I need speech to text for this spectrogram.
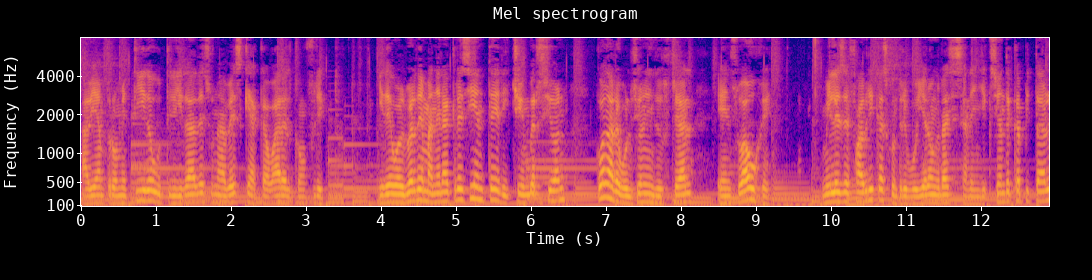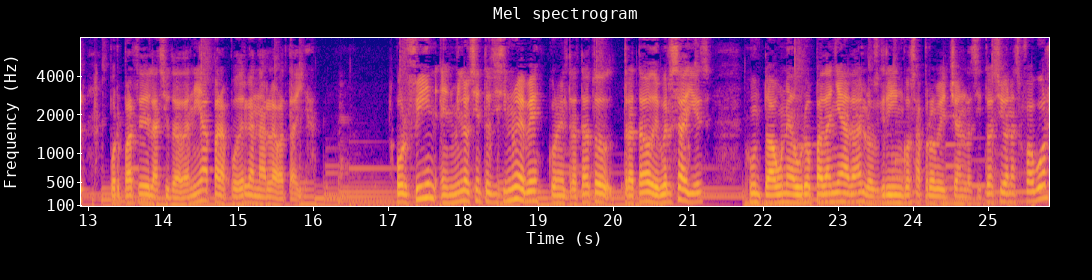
habían prometido utilidades una vez que acabara el conflicto, y devolver de manera creciente dicha inversión con la revolución industrial en su auge. Miles de fábricas contribuyeron gracias a la inyección de capital por parte de la ciudadanía para poder ganar la batalla. Por fin, en 1919, con el Tratado, Tratado de Versalles, junto a una Europa dañada, los gringos aprovechan la situación a su favor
